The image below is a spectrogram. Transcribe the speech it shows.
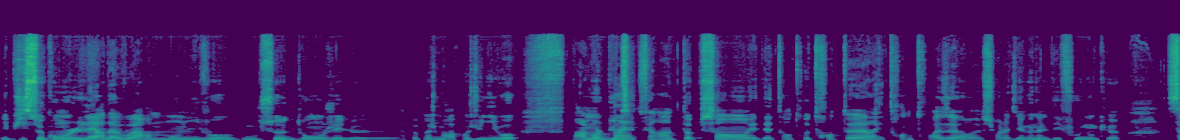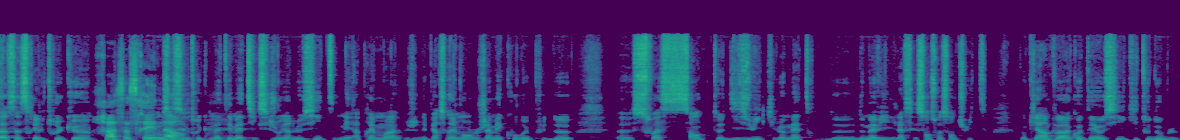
Et puis ceux qui ont l'air d'avoir mon niveau, ou ceux dont j'ai le... à peu près je me rapproche du niveau, Normalement, le but, c'est de faire un top 100 et d'être entre 30 heures et 33 heures sur la diagonale des fous. Donc, euh, ça, ça serait le truc. Euh, ah, ça serait énorme. c'est le truc mathématique si je regarde le site. Mais après, moi, je n'ai personnellement jamais couru plus de 78 km de, ma vie. Et là, c'est 168. Donc, il y a un peu un côté aussi qui tout double.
